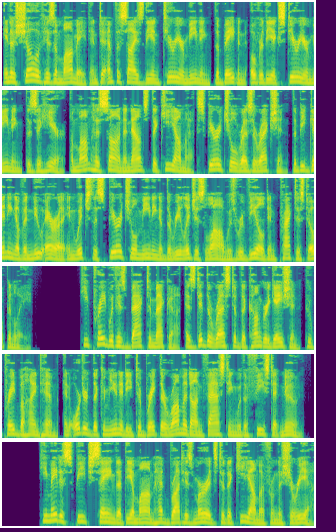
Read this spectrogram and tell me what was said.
In a show of his imamate and to emphasize the interior meaning the over the exterior meaning the zahir, Imam Hassan announced the qiyamah spiritual resurrection the beginning of a new era in which the spiritual meaning of the religious law was revealed and practiced openly. He prayed with his back to Mecca, as did the rest of the congregation, who prayed behind him, and ordered the community to break their Ramadan fasting with a feast at noon. He made a speech saying that the Imam had brought his murids to the Qiyamah from the Sharia.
